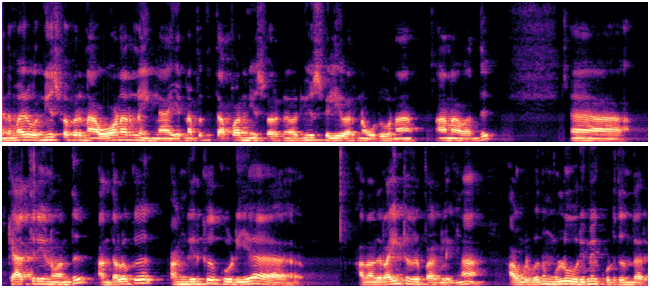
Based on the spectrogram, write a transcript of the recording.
இந்த மாதிரி ஒரு நியூஸ் பேப்பருக்கு நான் ஓனர்னு வைங்களேன். என்னை பற்றி தப்பான நியூஸ் வரக்கு ஒரு நியூஸ் வெளியே வரக்கு நான் விடுவேனா? ஆனால் வந்து கேத்ரின் வந்து அந்த அளவுக்கு அங்கே இருக்கக்கூடிய அதாவது ரைட்டர் இருப்பாங்க இல்லைங்களா? அவங்களுக்கு வந்து முழு உரிமை கொடுத்துருந்தாரு.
